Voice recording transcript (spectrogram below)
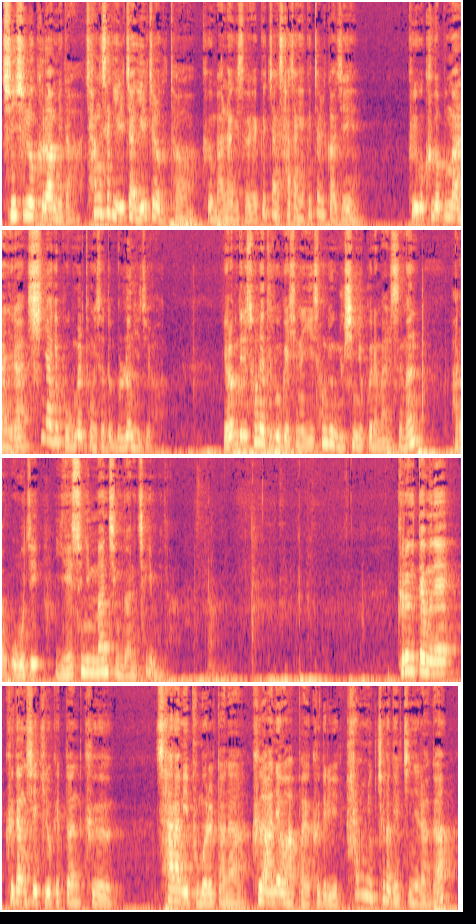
진실로 그러합니다. 창세기 1장 1절부터 그 말라기서의 끝장 4장의 끝절까지 그리고 그것뿐만 아니라 신약의 복음을 통해서도 물론이죠. 여러분들이 손에 들고 계시는 이 성경 66권의 말씀은 바로 오직 예수님만 증거하는 책입니다. 그렇기 때문에 그 당시에 기록했던 그 사람이 부모를 떠나 그 아내와 합하여 그들이 한 육체가 될지니라가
